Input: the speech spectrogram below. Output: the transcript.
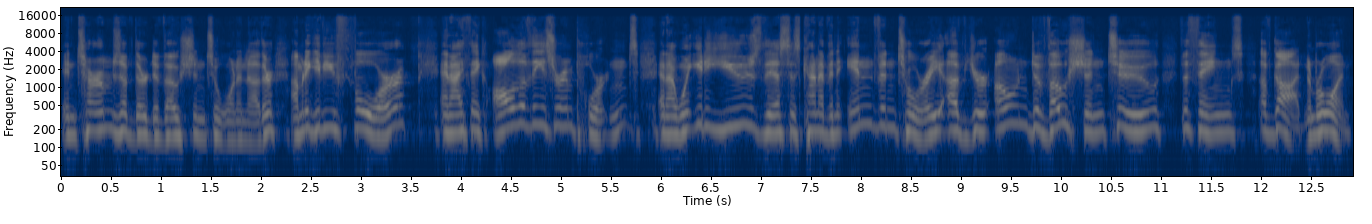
in terms of their devotion to one another? I'm going to give you four, and I think all of these are important, and I want you to use this as kind of an inventory of your own devotion to the things of God. Number one,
